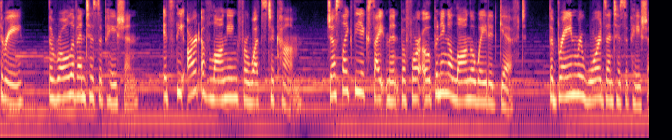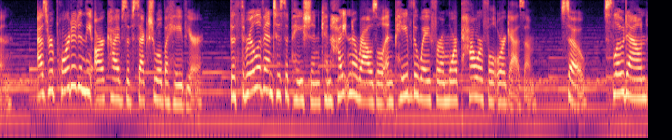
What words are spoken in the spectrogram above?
3. The role of anticipation. It's the art of longing for what's to come. Just like the excitement before opening a long awaited gift, the brain rewards anticipation. As reported in the archives of sexual behavior, the thrill of anticipation can heighten arousal and pave the way for a more powerful orgasm. So, slow down,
